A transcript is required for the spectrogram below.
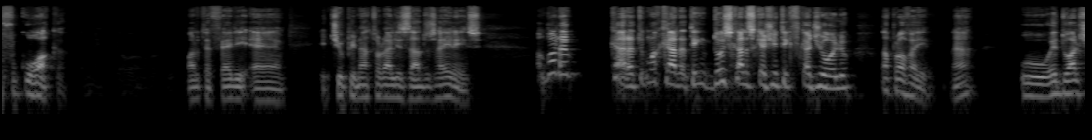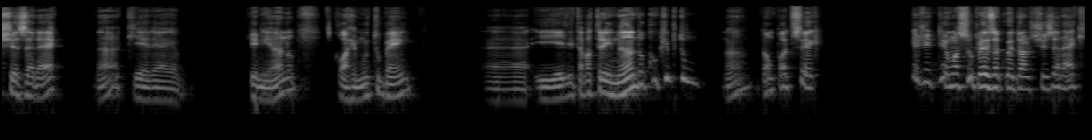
Fukuoka. O Mário Teferi é etíope naturalizado israelense. Agora Cara, tem uma cara, tem dois caras que a gente tem que ficar de olho na prova aí, né? O Eduardo Cesarek, né? Que ele é keniano, corre muito bem, é, e ele estava treinando com o Kiptum, né? Então pode ser que a gente tenha uma surpresa com o Eduardo Cesarek.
